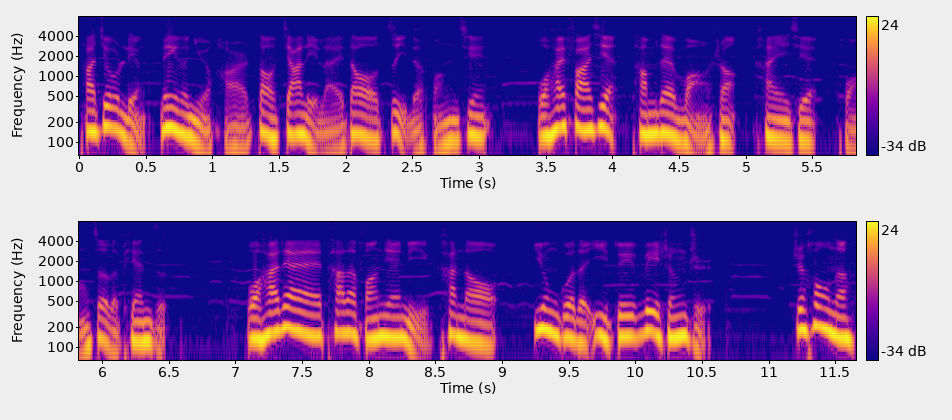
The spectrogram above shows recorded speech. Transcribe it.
他就领那个女孩到家里来到自己的房间。我还发现他们在网上看一些黄色的片子。我还在他的房间里看到用过的一堆卫生纸。之后呢，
